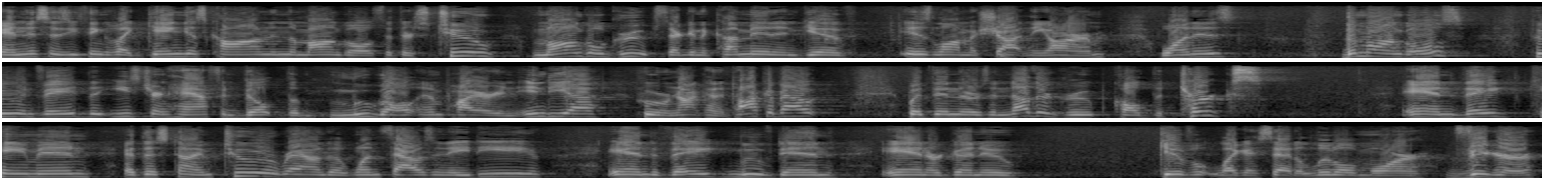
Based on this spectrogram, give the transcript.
And this is, you think of like Genghis Khan and the Mongols, that there's two Mongol groups that are going to come in and give Islam a shot in the arm. One is the Mongols, who invade the eastern half and built the Mughal Empire in India, who we're not going to talk about. But then there's another group called the Turks, and they came in at this time to around uh, 1000 AD, and they moved in and are going to give, like I said, a little more vigor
